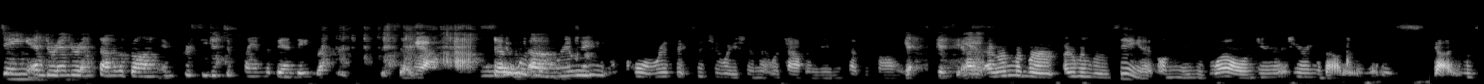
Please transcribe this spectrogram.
Sting, and Duran Duran Simon Le Bon and proceeded to plan the Band-Aid record. This says. Yeah. So, it was um, a really horrific situation that was happening at the time. Yes, yes, yes. I, I remember I remember seeing it on the news as well and hear, hearing about it and it was yeah it was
